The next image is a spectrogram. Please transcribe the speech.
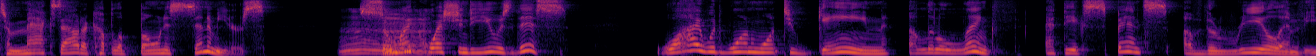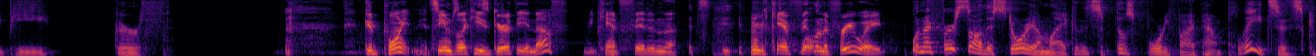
to max out a couple of bonus centimeters. So my Mm. question to you is this. Why would one want to gain a little length at the expense of the real MVP, girth? Good point. It seems like he's girthy enough. If he can't fit in the, It's if he can't fit in the free weight. When I first saw this story, I'm like, it's, those 45 pound plates, it's a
